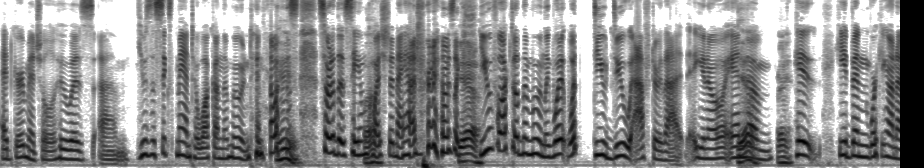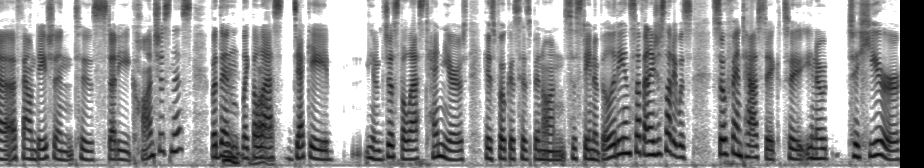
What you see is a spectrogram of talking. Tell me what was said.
edgar mitchell who was um, he was the sixth man to walk on the moon and that was mm. sort of the same wow. question i had for him i was like yeah. you've walked on the moon like what what do you do after that? You know, and yeah, um, right. his he had been working on a, a, foundation to study consciousness, but then mm, like the wow. last decade. You know, just the last 10 years, his focus has been on sustainability and stuff. And I just thought it was so fantastic to, you know, to hear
